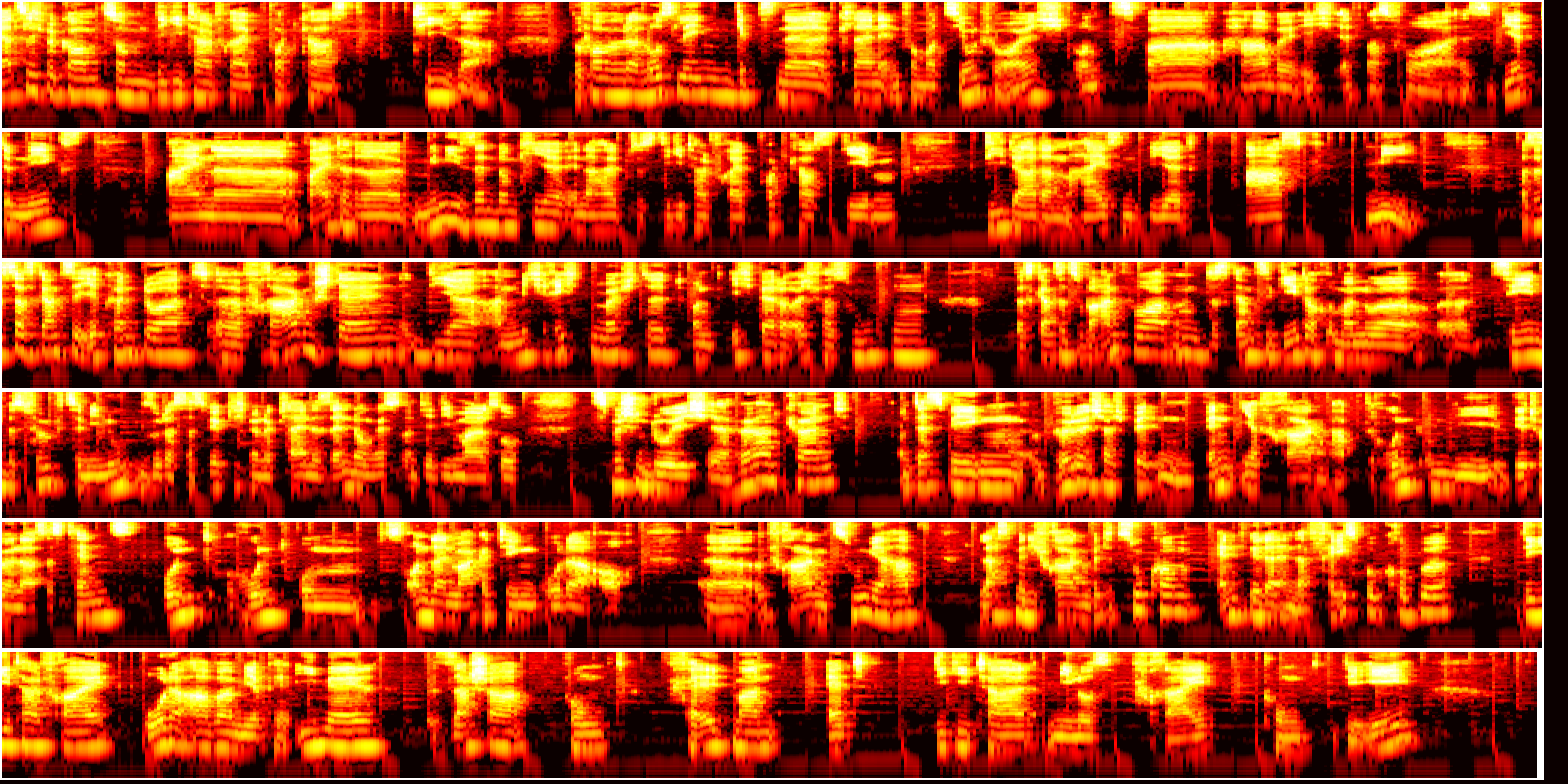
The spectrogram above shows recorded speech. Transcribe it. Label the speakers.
Speaker 1: Herzlich willkommen zum Digitalfrei Podcast Teaser. Bevor wir wieder loslegen, gibt es eine kleine Information für euch. Und zwar habe ich etwas vor. Es wird demnächst eine weitere Minisendung hier innerhalb des Digitalfrei Podcasts geben, die da dann heißen wird Ask Me. Was ist das Ganze? Ihr könnt dort äh, Fragen stellen, die ihr an mich richten möchtet und ich werde euch versuchen, das Ganze zu beantworten. Das Ganze geht auch immer nur äh, 10 bis 15 Minuten, sodass das wirklich nur eine kleine Sendung ist und ihr die mal so zwischendurch äh, hören könnt. Und deswegen würde ich euch bitten, wenn ihr Fragen habt rund um die virtuelle Assistenz und rund um das Online-Marketing oder auch äh, Fragen zu mir habt, lasst mir die Fragen bitte zukommen, entweder in der Facebook-Gruppe digital frei oder aber mir per E-Mail sascha.feldmann digital-frei.de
